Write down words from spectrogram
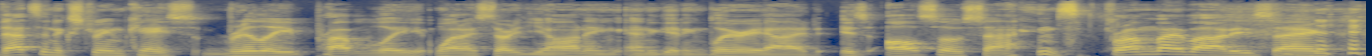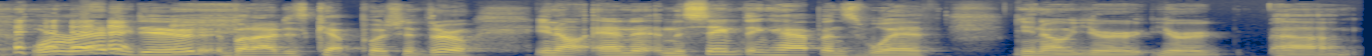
that's an extreme case. Really, probably when I started yawning and getting bleary eyed is also signs from my body saying, "We're ready, dude." But I just kept pushing through, you know. And and the same thing happens with you know your your um,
